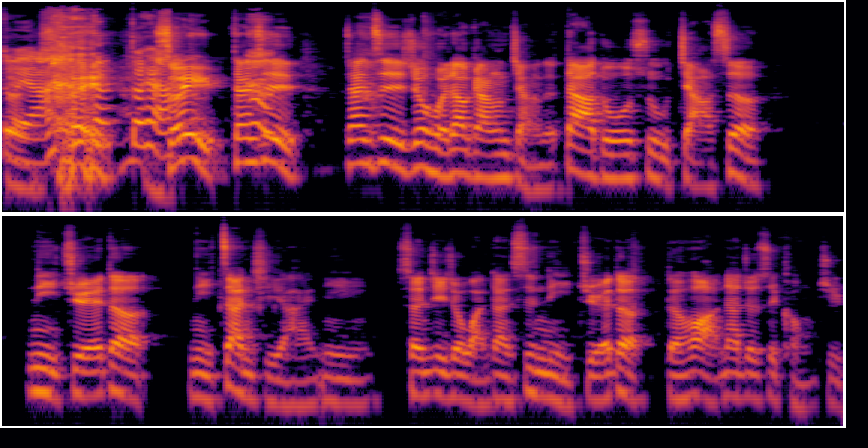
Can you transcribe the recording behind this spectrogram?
对啊，对啊，所以但是但是就回到刚刚讲的，大多数假设你觉得。你站起来，你生计就完蛋。是你觉得的话，那就是恐惧，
